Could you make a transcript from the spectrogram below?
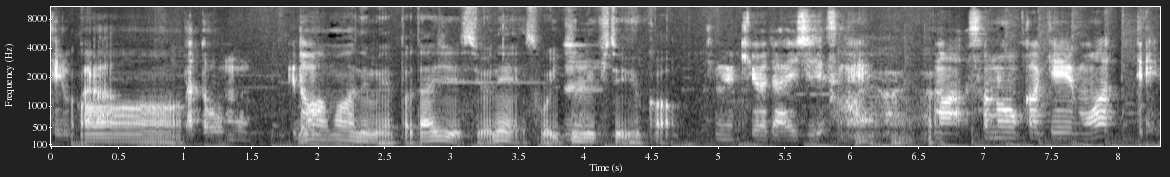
てるかあらあだと思うけど、まあまあでもやっぱ大事ですよね。そう息抜きというか、息抜きは大事ですね、はいはいはい。まあそのおかげもあって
